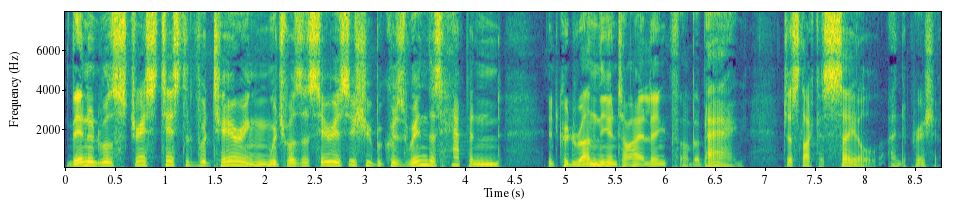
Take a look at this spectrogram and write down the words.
Then it was stress tested for tearing, which was a serious issue because when this happened, it could run the entire length of a bag, just like a sail under pressure.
